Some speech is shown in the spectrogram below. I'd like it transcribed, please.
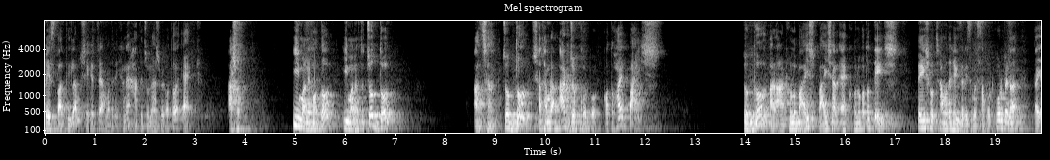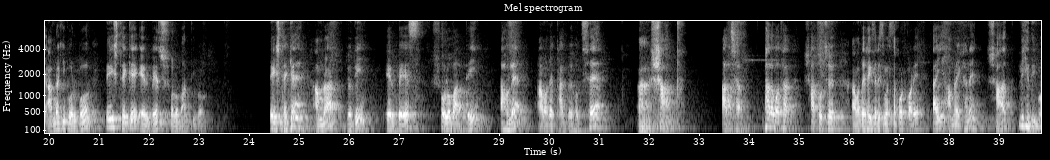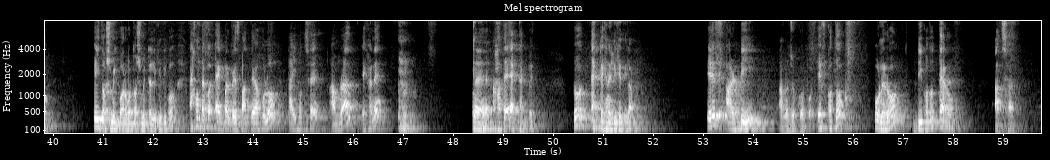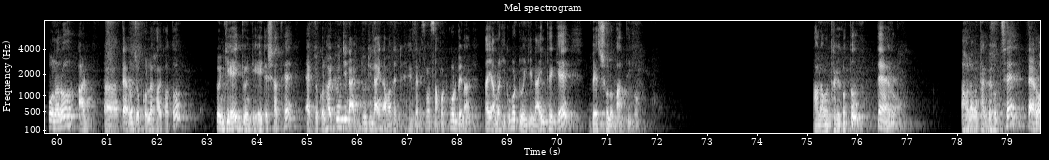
বেস বাদ দিলাম, সেক্ষেত্রে আমাদের এখানে হাতে চলে আসবে কত? এক। আসো। ই মানে কত? ই মানে হচ্ছে চোদ্দ। আচ্ছা চোদ্দ, সাথে আমরা আট যোগ করব। কত হয়? বাইশ। চোদ্দ আর আট হলো বাইশ বাইশ আর এক হলো কত? তেইশ। তেইশ হচ্ছে আমাদের হেক্সাডেসিমাল সাপোর্ট করবে না, তাই আমরা কি করব? তেইশ থেকে এর বেস ষোলো বাদ দিব। তেইশ থেকে আমরা যদি এর বেস ষোলো বাদ দিই, তাহলে আমাদের থাকবে হচ্ছে সাত। আচ্ছা ভালো কথা। সাত হচ্ছে আমাদের হেক্সাডেসিমাল সাপোর্ট করে, তাই আমরা এখানে সাত লিখে দিব। এই দশমিক বরাবর দশমিকটা লিখে দিব। এখন দেখো একবার বেস বাদ দেওয়া হলো, তাই হচ্ছে আমরা এখানে হাতে এক থাকবে। তো একটা এখানে লিখে দিলাম। এফ আর ডি আমরা যোগ করব। এফ কত? পনেরো ডি কত? তেরো। আচ্ছা পনেরো আর তেরো যোগ করলে হয় কত? টোয়েন্টি এইট টোয়েন্টি এইটের সাথে এক যোগ হয় টোয়েন্টি নাইন টোয়েন্টি নাইন আমাদের হেক্সাডেসিমাল সাপোর্ট করবে না। তাই আমরা কি করব? টোয়েন্টি নাইন থেকে বেস ষোলো বাদ দিব। তাহলে আমার থাকে কত? তেরো। তাহলে আমার থাকবে হচ্ছে তেরো।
